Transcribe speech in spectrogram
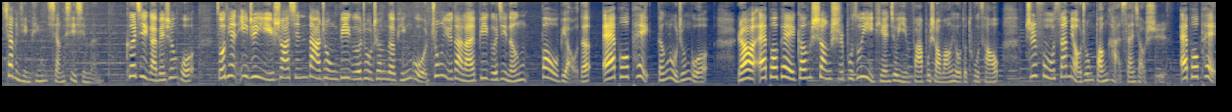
下面请听详细新闻。科技改变生活。昨天一直以刷新大众逼格著称的苹果，终于带来逼格技能。爆表的 Apple Pay 登陆中国，然而 Apple Pay 刚上市不足一天，就引发不少网友的吐槽：支付三秒钟，绑卡三小时。Apple Pay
